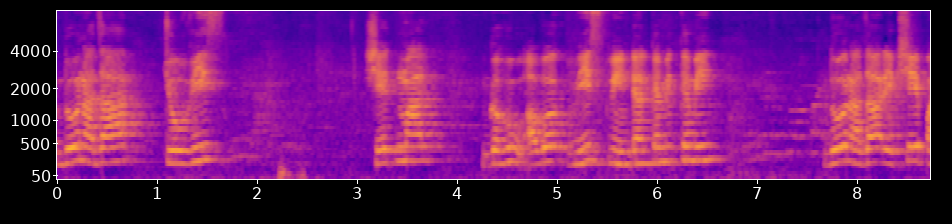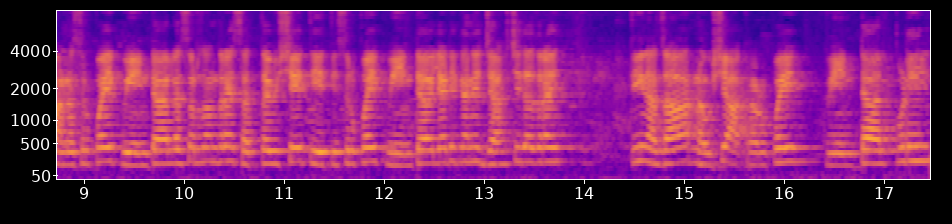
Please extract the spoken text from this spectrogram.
दोन हजार चोवीस. शेतमाल गहू आवक वीस क्विंटल कमीत कमी दोन हजार एकशे पन्नास रुपये क्विंटल. सरसंद्र आहे सत्तावीसशे तेहतीस रुपये क्विंटल. या ठिकाणी जास्तीत जास्त आहे तीन हजार नऊशे अकरा रुपये क्विंटल. पुढील.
